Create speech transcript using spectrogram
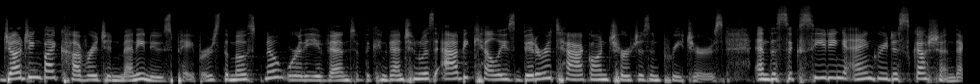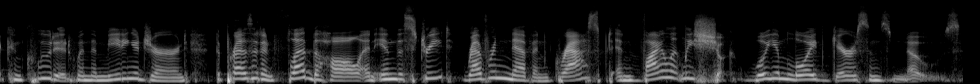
Judging by coverage in many newspapers, the most noteworthy event of the convention was Abby Kelley's bitter attack on churches and preachers, and the succeeding angry discussion that concluded when the meeting adjourned. The president fled the hall, and in the street, Reverend Nevin grasped and violently shook William Lloyd Garrison's nose.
